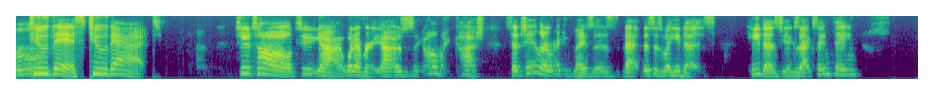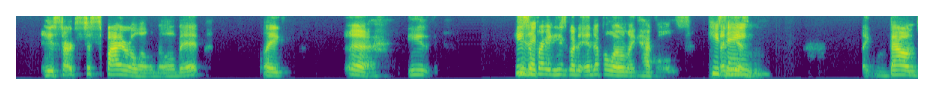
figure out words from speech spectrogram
Mm, To this, to that. too tall, too yeah, whatever. Yeah, I was just like, oh my gosh. So Chandler recognizes that this is what he does. He does the exact same thing. He starts to spiral a little bit, like, ugh. he he's, He's like- afraid he's going to end up alone like Heckles, He's And he is- saying, like bound,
